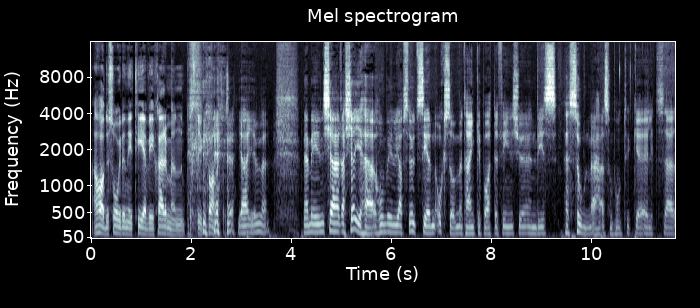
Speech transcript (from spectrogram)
jaha, du såg den i tv-skärmen på flygplanet. alltså. Jajamän. Men min kära tjej här, hon vill ju absolut se den också med tanke på att det finns ju en viss person med här som hon tycker är lite så här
